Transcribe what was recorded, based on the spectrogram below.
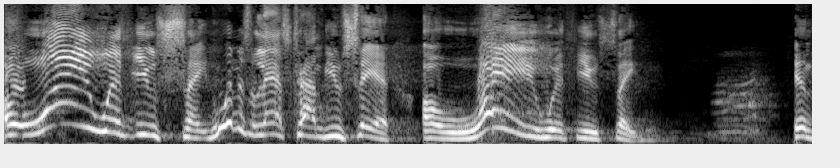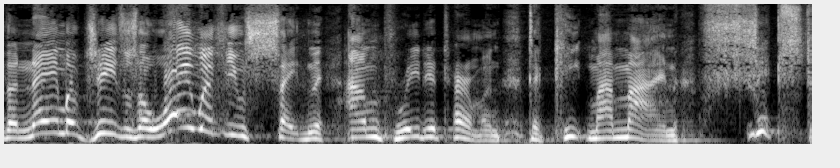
away with you, Satan. When is the last time you said, away with you, Satan? In the name of Jesus, away with you, Satan. I'm predetermined to keep my mind fixed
